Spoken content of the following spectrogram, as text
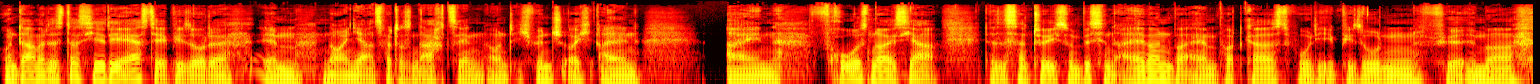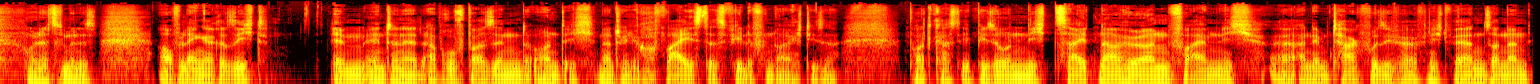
und damit ist das hier die erste Episode im neuen Jahr 2018 und ich wünsche euch allen ein frohes neues Jahr. Das ist natürlich so ein bisschen albern bei einem Podcast, wo die Episoden für immer oder zumindest auf längere Sicht im Internet abrufbar sind und ich natürlich auch weiß, dass viele von euch diese Podcast-Episoden nicht zeitnah hören, vor allem nicht äh, an dem Tag, wo sie veröffentlicht werden, sondern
